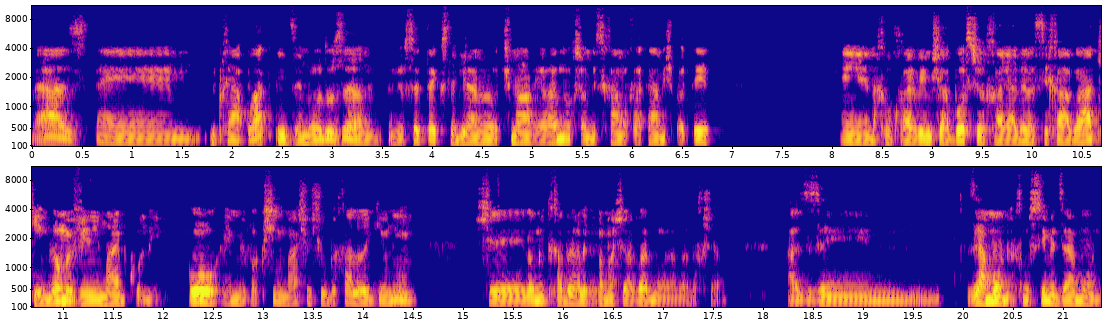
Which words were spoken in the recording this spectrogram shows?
ואז uh, מבחינה פרקטית זה מאוד עוזר, אני עושה טקסט לגילן, אני אומר, תשמע, ירדנו עכשיו משיחה במחלקה המשפטית, uh, אנחנו חייבים שהבוס שלך יעלה לשיחה הבאה, כי הם לא מבינים מה הם קונים. או הם מבקשים משהו שהוא בכלל לא הגיוני, שלא מתחבר לכל מה שעבדנו עליו עד עכשיו. אז אה, זה המון, אנחנו עושים את זה המון,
